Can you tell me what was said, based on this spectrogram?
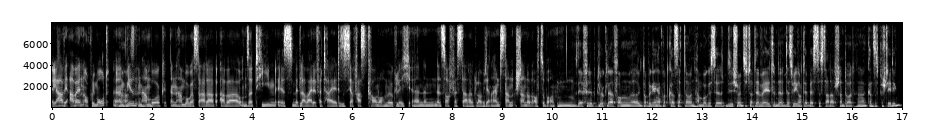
Ja, wir arbeiten auch remote. Ähm, wir sind in Hamburg, ein Hamburger Startup, aber unser Team ist mittlerweile verteilt. Es ist ja fast kaum noch möglich, äh, einen, einen Software-Startup, glaube ich, an einem Standort aufzubauen. Hm, der Philipp Glückler vom äh, Doppelgänger-Podcast sagt da, in Hamburg ist der, die schönste Stadt der Welt und deswegen auch der beste Startup-Standort. Ja, kannst du das bestätigen?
